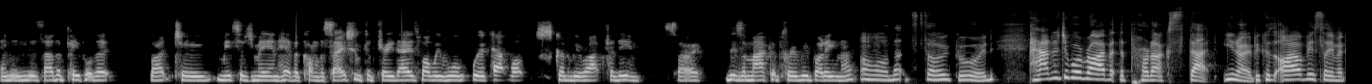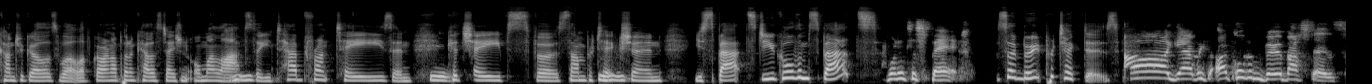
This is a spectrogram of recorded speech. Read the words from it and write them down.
And then there's other people that like to message me and have a conversation for three days while we work out what's going to be right for them. So there's a market for everybody, you know. Oh, that's so good. How did you arrive at the products that, you know, because I obviously am a country girl as well. I've grown up on a cattle station all my life. Mm. So you tab front tees and mm. kerchiefs for sun protection, mm. your spats. Do you call them spats? What is a spat? So boot protectors. Oh yeah, we, I call them burbusters,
